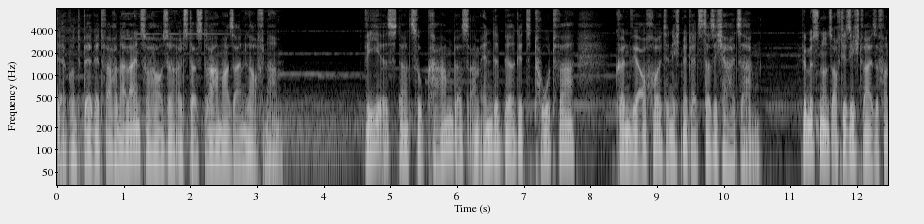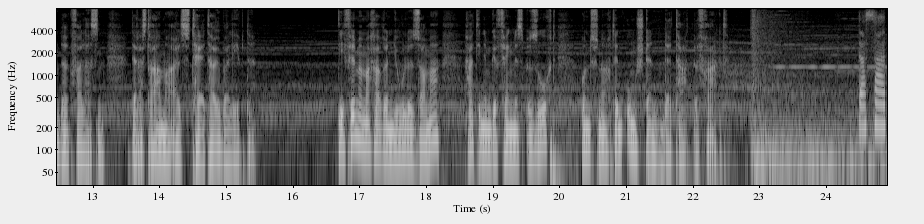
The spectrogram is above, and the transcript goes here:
Dirk und Birgit waren allein zu Hause, als das Drama seinen Lauf nahm. Wie es dazu kam, dass am Ende Birgit tot war, können wir auch heute nicht mit letzter Sicherheit sagen. Wir müssen uns auf die Sichtweise von Dirk verlassen, der das Drama als Täter überlebte. Die Filmemacherin Jule Sommer hat ihn im Gefängnis besucht und nach den Umständen der Tat befragt. Das hat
